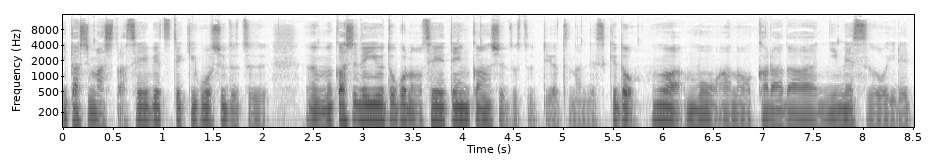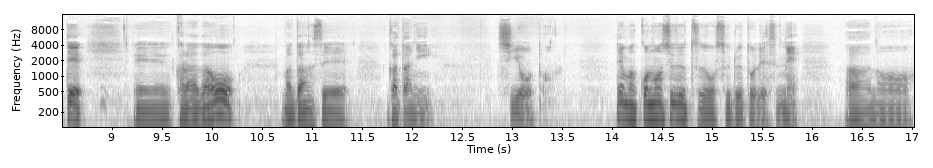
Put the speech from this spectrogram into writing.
いたしました。性別適合手術、うん、昔で言うところの性転換手術っていうやつなんですけどはもうあの体にメスを入れて、えー、体を、まあ、男性型にしようと。で、まあ、この手術をするとですねあの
